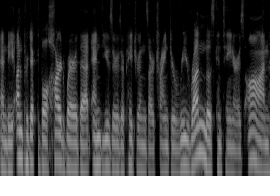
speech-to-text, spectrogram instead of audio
and the unpredictable hardware that end users or patrons are trying to rerun those containers on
